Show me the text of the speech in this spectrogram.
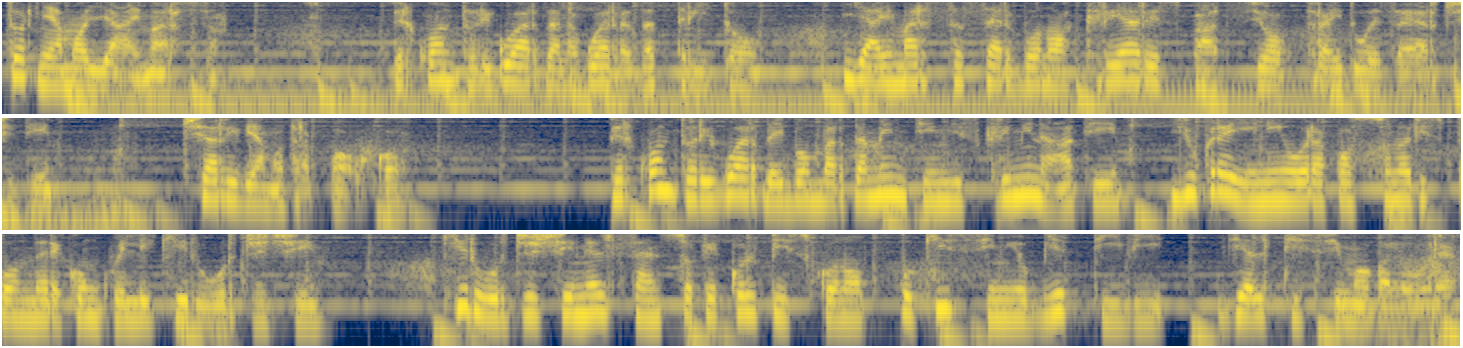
Torniamo agli HIMARS. Per quanto riguarda la guerra d'attrito, gli HIMARS servono a creare spazio tra i due eserciti. Ci arriviamo tra poco. Per quanto riguarda i bombardamenti indiscriminati, gli ucraini ora possono rispondere con quelli chirurgici. Chirurgici nel senso che colpiscono pochissimi obiettivi di altissimo valore.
